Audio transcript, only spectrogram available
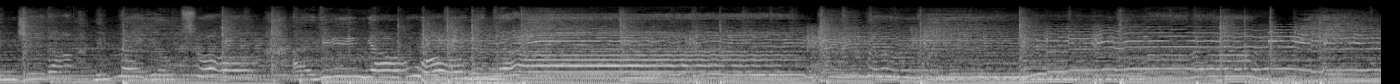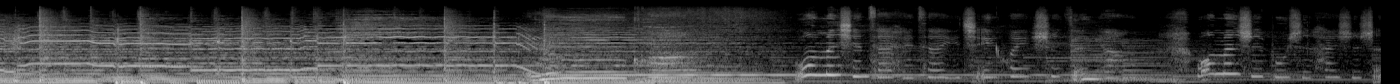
明知道你没有错，爱硬要我原谅。如果我们现在还在一起，会是怎样？我们是不是还是深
